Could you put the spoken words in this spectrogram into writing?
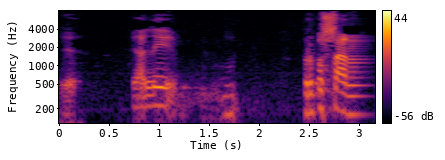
ya, ini berpesan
